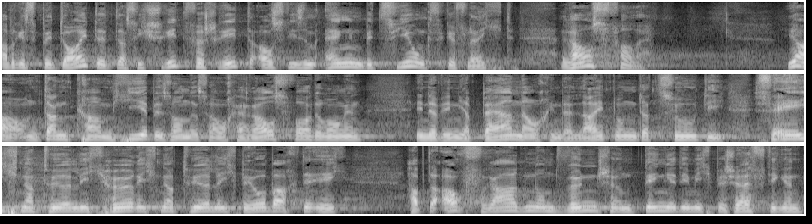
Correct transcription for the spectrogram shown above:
aber es bedeutet, dass ich Schritt für Schritt aus diesem engen Beziehungsgeflecht rausfalle. Ja, und dann kamen hier besonders auch Herausforderungen in der Vinja Bern, auch in der Leitung dazu. Die sehe ich natürlich, höre ich natürlich, beobachte ich, habe da auch Fragen und Wünsche und Dinge, die mich beschäftigen.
